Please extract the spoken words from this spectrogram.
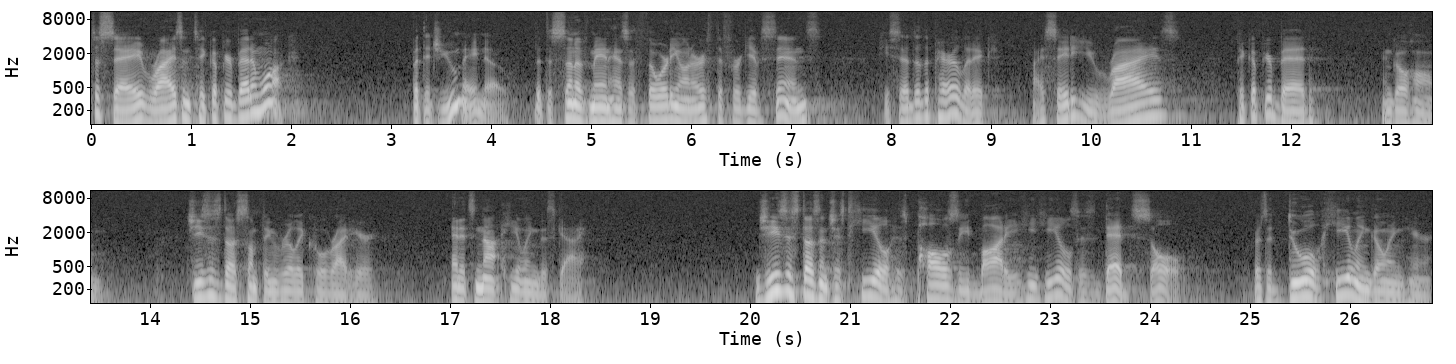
to say, Rise and take up your bed and walk? But that you may know that the Son of Man has authority on earth to forgive sins, he said to the paralytic, I say to you, Rise pick up your bed, and go home. Jesus does something really cool right here, and it's not healing this guy. Jesus doesn't just heal his palsied body, he heals his dead soul. There's a dual healing going here.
